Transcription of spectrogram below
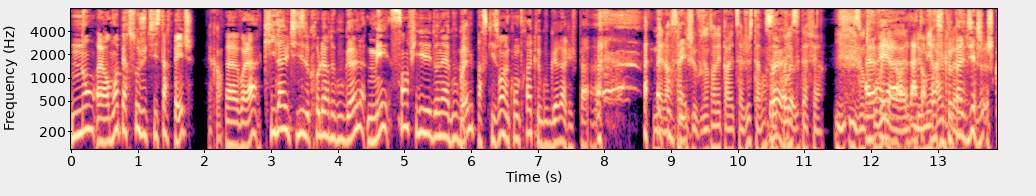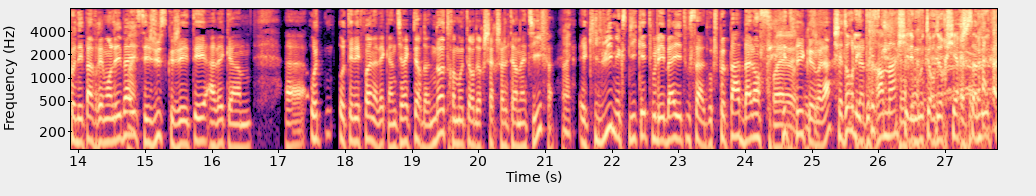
Non, alors moi perso, j'utilise StartPage. D'accord. Euh, voilà, qui là utilise le crawler de Google, mais sans filer les données à Google Ouais. parce qu'ils ont un contrat que Google n'arrive pas. à- Mais alors ça, je vous entendais parler de ça juste avant. C'est Ouais, incroyable ouais. cette affaire. Ils, ils ont Alors, trouvé la- alors, le attends, moi, miracle. je peux pas le dire, je, je connais pas vraiment les bails. C'est juste que j'ai été avec un euh, au, au, téléphone avec un directeur d'un autre moteur de recherche alternatif Ouais. et qui lui m'expliquait tous les bails et tout ça. Donc je peux pas balancer Ouais, les trucs, voilà. J'adore les dramas chez les moteurs de recherche, ça me Ah,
